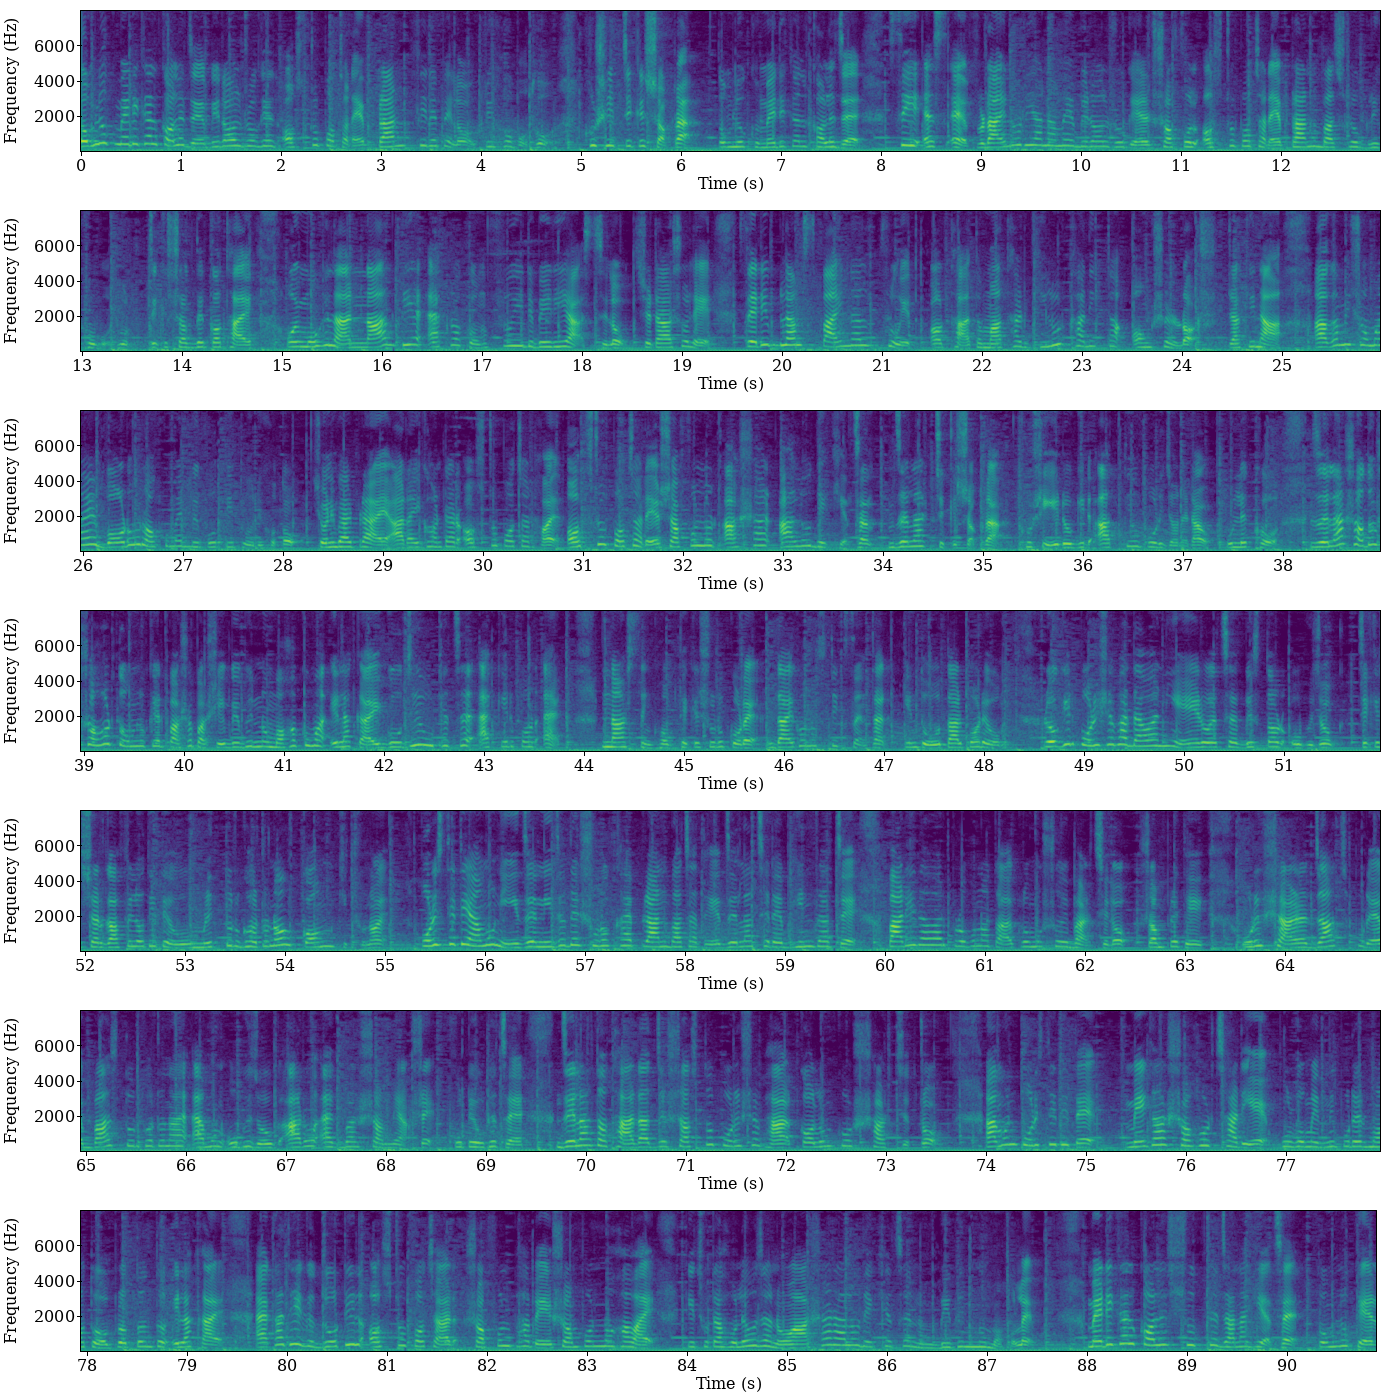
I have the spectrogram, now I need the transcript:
Tamluk medical কলেজে বিরল রোগের অস্ত্রোপচারে প্রাণ ফিরে পেল গৃহবধূ। খুশির চিকিৎসকরা তমলুক মেডিকেল কলেজে সিএসএফ রাইনোরিয়া নামে বিরল রোগের সফল অস্ত্রোপচারে প্রাণ বাঁচল গৃহবধূর চিকিৎসকদের কথায়, ওই মহিলা নাক দিয়ে একরকম ফ্লুইড বেরিয়ে আসছিল। সেটা আসলে সেরিব্লাম স্পাইনাল ফ্লুইড অর্থাৎ মাথার ঘিলুর খানিকটা অংশের রস, যা কিনা আগামী সময়ে বড় রকমের বিপত্তি তৈরি হতো। শনিবার প্রায় আড়াই ঘণ্টার অস্ত্রোপচার হয়। অস্ত্রোপচারে সাফল্যর আশার আলো দেখিয়েছেন জেলার চিকিৎসকরা। খুশি রোগীর আত্মীয় পরিজনেরাও। উল্লেখ্য, জেলা সদর শহর তমলুকের পাশাপাশি বিভিন্ন মহকুমা এলাকায় গজিয়ে উঠেছে একের পর এক নার্সিং হোম থেকে শুরু করে ডায়াগনস্টিক সেন্টার। কিন্তু তারপরেও রোগীর পরিষেবা দেওয়া নিয়ে রয়েছে বিস্তর অভিযোগ। চিকিৎসার গাফিলতিতেও মৃত্যুর ঘটনাও কম কিছু নয়। পরিস্থিতি এমনই যে নিজেদের সুরক্ষায় প্রাণ বাঁচাতে জেলা ছেড়ে ভিন রাজ্যে পাড়ি দেওয়ার প্রবণতা ক্রমশই বাড়ছিল। সম্প্রতি উড়িষ্যার জাজপুরে বাস দুর্ঘটনায় এমন অভিযোগ আরও একবার সামনে আসে। ফুটে উঠেছে জেলা তথা রাজ্যের স্বাস্থ্য পরিষেবা কলঙ্ক সারচিত্র। এমন পরিস্থিতিতে মেগা শহর ছাড়িয়ে পূর্ব মেদিনীপুরের মতো প্রত্যন্ত এলাকায় একাধিক জটিল অস্ত্রোপচার সফলভাবে সম্পন্ন হওয়ায় কিছুটা হলেও যেন আশার আলো দেখিয়েছেন বিভিন্ন মহলে। মেডিকেল কলেজ সূত্রে জানা গিয়েছে, তমলুকের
